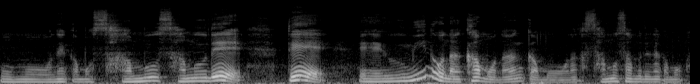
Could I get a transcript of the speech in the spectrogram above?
もうもうなんかもう寒寒でで、えー海の中もなんかもうなんか寒寒でなんかもう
